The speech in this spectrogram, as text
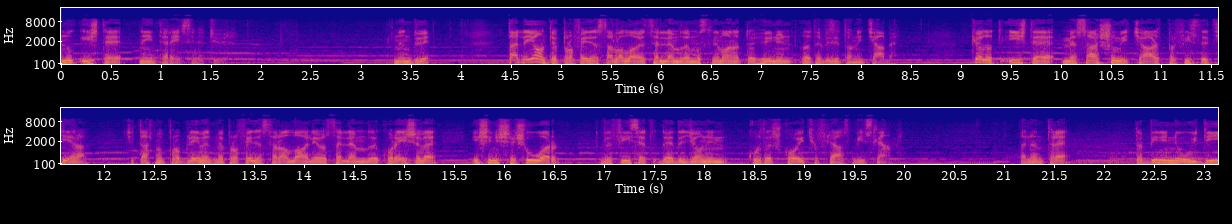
nuk ishte në interesin e tyre. Nën dy, ta lejonte profetin sallallahu alaihi wasallam dhe muslimanët të hynin dhe të vizitonin Qaben. Kjo do të ishte mesazh shumë i qartë për fiset e tjera, që tashmë problemet me profetin sallallahu alejhi wasallam dhe kurejshëve ishin sheshuar dhe fiset do ta dëgjonin kur të shkojë të flasë mbi Islamin. Dhe nën tre të binin në ujdi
